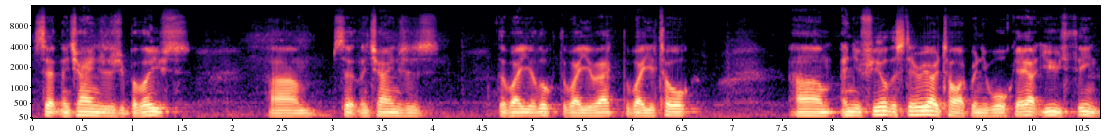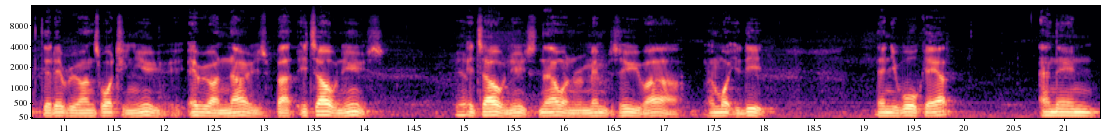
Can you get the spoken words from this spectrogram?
Certainly changes your beliefs. Um, certainly changes the way you look, the way you act, the way you talk. Um, and you feel the stereotype when you walk out. You think that everyone's watching you. Everyone knows, but it's old news. It's old news. No one remembers who you are and what you did. Then you walk out, and then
